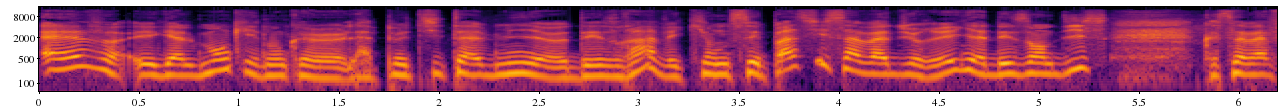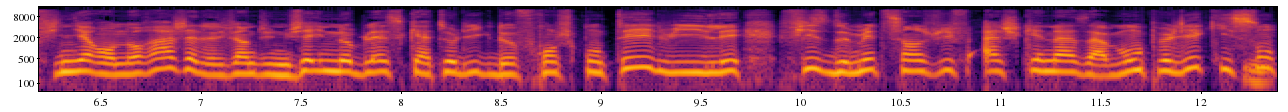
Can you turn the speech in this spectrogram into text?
Eve également, qui est donc euh, la petite amie d'Ezra, avec qui on ne sait pas si ça va durer. Il y a des indices que ça va finir en orage. Elle, elle vient d'une vieille noblesse catholique de Franche-Comté. Lui, il est fils de médecins juifs ashkénazes à Montpellier, qui sont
